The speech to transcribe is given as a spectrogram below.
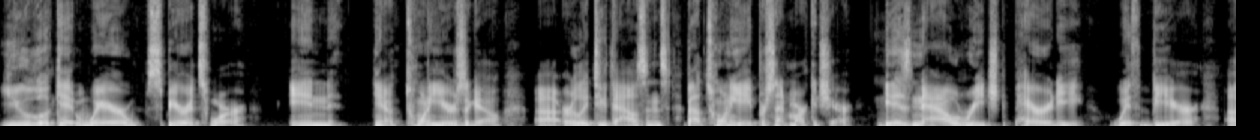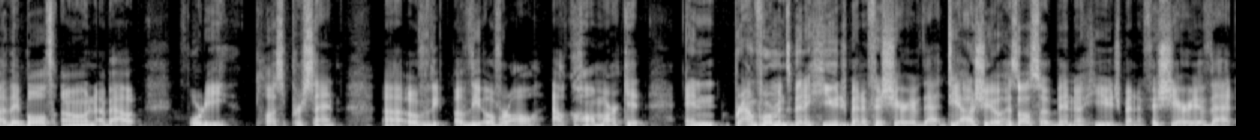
You look at where spirits were in you know 20 years ago, uh, early 2000s, about 28% market share. It has now reached parity with beer. Uh, they both own about 40 plus percent uh, over the of the overall alcohol market. And Brown Forman's been a huge beneficiary of that. Diageo has also been a huge beneficiary of that.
